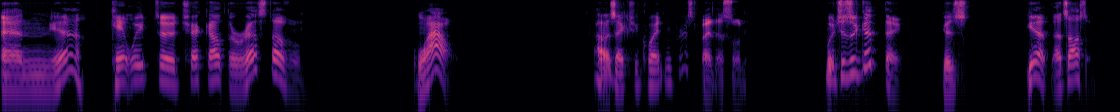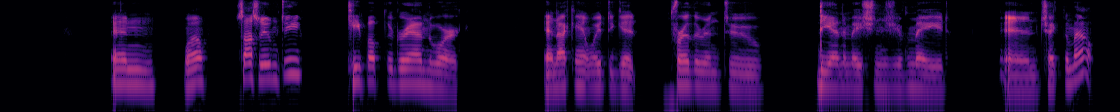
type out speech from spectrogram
And yeah, can't wait to check out the rest of them. Wow. I was actually quite impressed by this one, which is a good thing because, yeah, that's awesome. And, well, SashaMT, keep up the grand work. And I can't wait to get further into the animations you've made and check them out.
